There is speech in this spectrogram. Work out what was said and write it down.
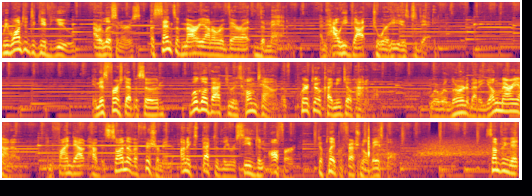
We wanted to give you, our listeners, a sense of Mariano Rivera, the man, and how he got to where he is today. In this first episode, we'll go back to his hometown of Puerto Caimito, Panama, where we'll learn about a young Mariano and find out how the son of a fisherman unexpectedly received an offer to play professional baseball. Something that,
